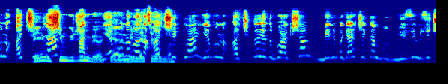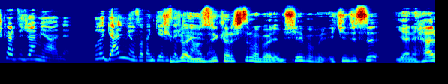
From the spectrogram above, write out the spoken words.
bunu açıkla. Benim işim gücüm Bak, yok ya yani bunu millete bana ünvan. açıkla ya bunu açıkla ya da bu akşam beni gerçekten bu yüzümüzü çıkartacağım yani. Bu da gelmiyor zaten gerizekalı. Kübra yüzüğü karıştırma böyle bir şey bu bir. İkincisi yani her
